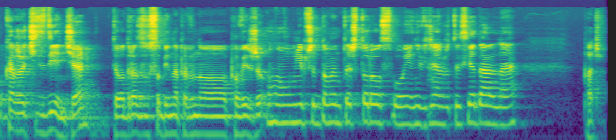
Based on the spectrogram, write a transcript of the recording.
Pokażę Ci zdjęcie, to od razu sobie na pewno powiesz, że o, u mnie przed domem też to rosło, ja nie wiedziałem, że to jest jadalne. Patrz.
